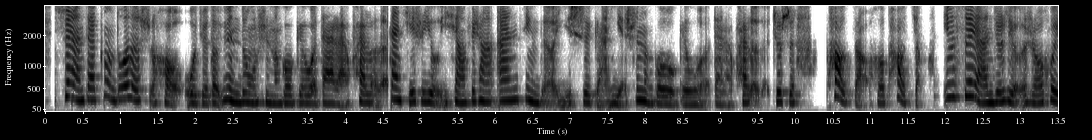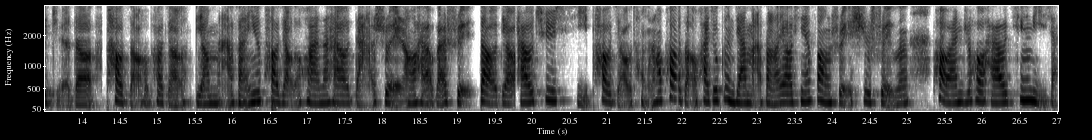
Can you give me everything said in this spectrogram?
虽然在更多的时候，我觉得运动是能够给我带来快乐的，但其实有一项非常安静的仪式感也是能够给我带来快乐的，就是泡澡和泡脚。因为虽然就是有的时候会觉得泡澡和泡脚比较麻烦，因为泡脚的话，那还要打水，然后还要把水倒掉，还要去洗泡脚桶，然后泡澡的话就更加麻烦了，要先放水试水温，泡完之后还要清理一下，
